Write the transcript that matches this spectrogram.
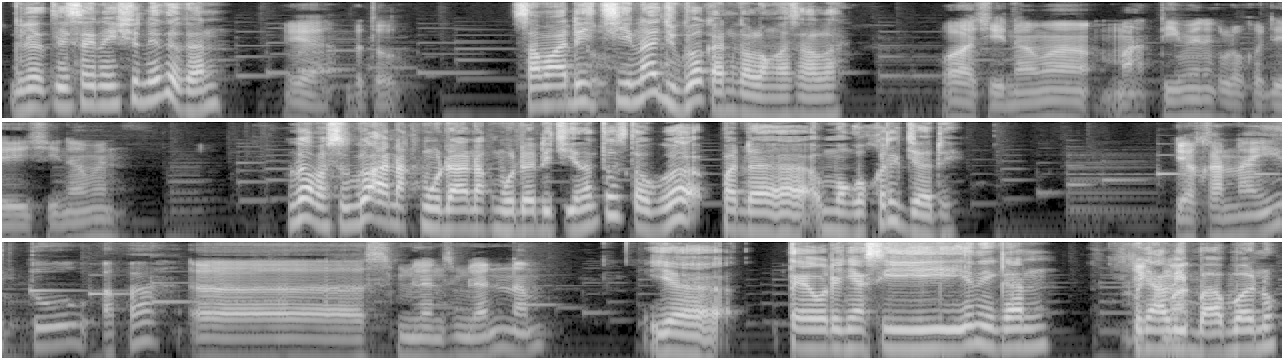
Great Resignation itu kan Iya betul. Sama di Betul. Cina juga kan kalau nggak salah Wah Cina mah mati men kalau kerja di Cina men. Enggak maksud gue anak muda-anak muda di Cina tuh setahu gue pada mogok kerja deh Ya karena itu apa eh 996 Iya teorinya si ini kan punya Jack Ma. Alibaba nuh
